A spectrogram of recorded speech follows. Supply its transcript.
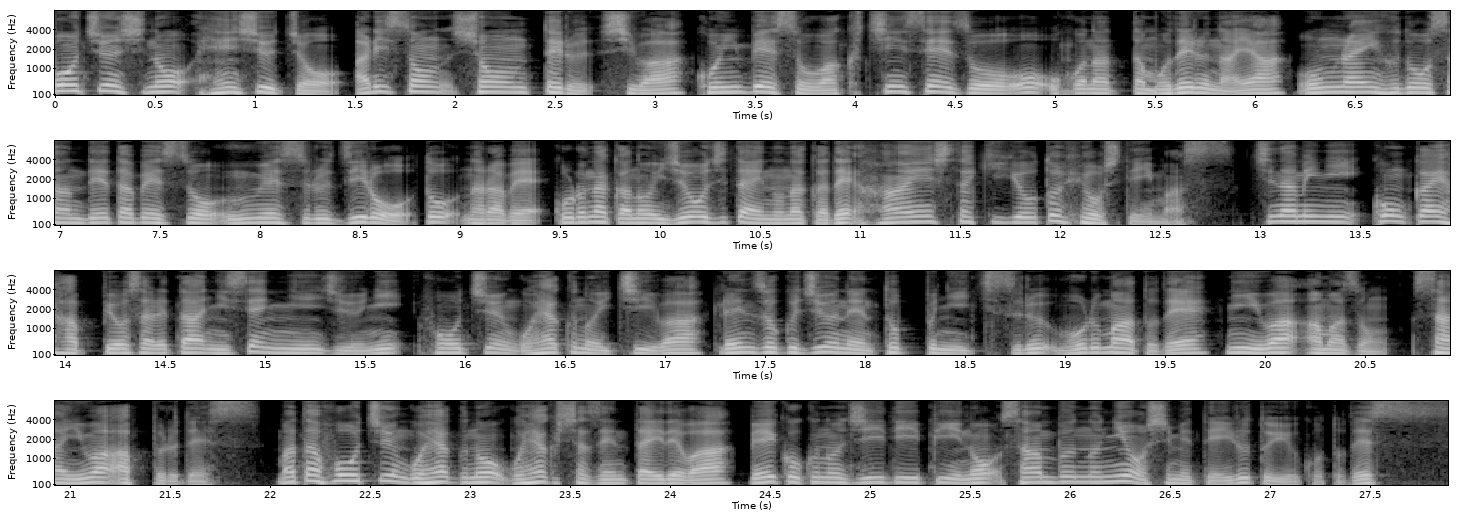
フォーチュン誌の編集長、アリソン・ショーンテル氏は、コインベースをワクチン製造を行ったモデルナや、オンライン不動産データベースを運営する Zillow と並べ、コロナ禍の異常事態の中で繁栄した企業と評しています。ちなみに、今回発表された2022フォーチューン500の1位は、連続10年トップに位置するウォルマートで、2位はアマゾン、3位はアップルです。また、フォーチュン500の500社全体では、米国の GDP の3分の2を占めているということです。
